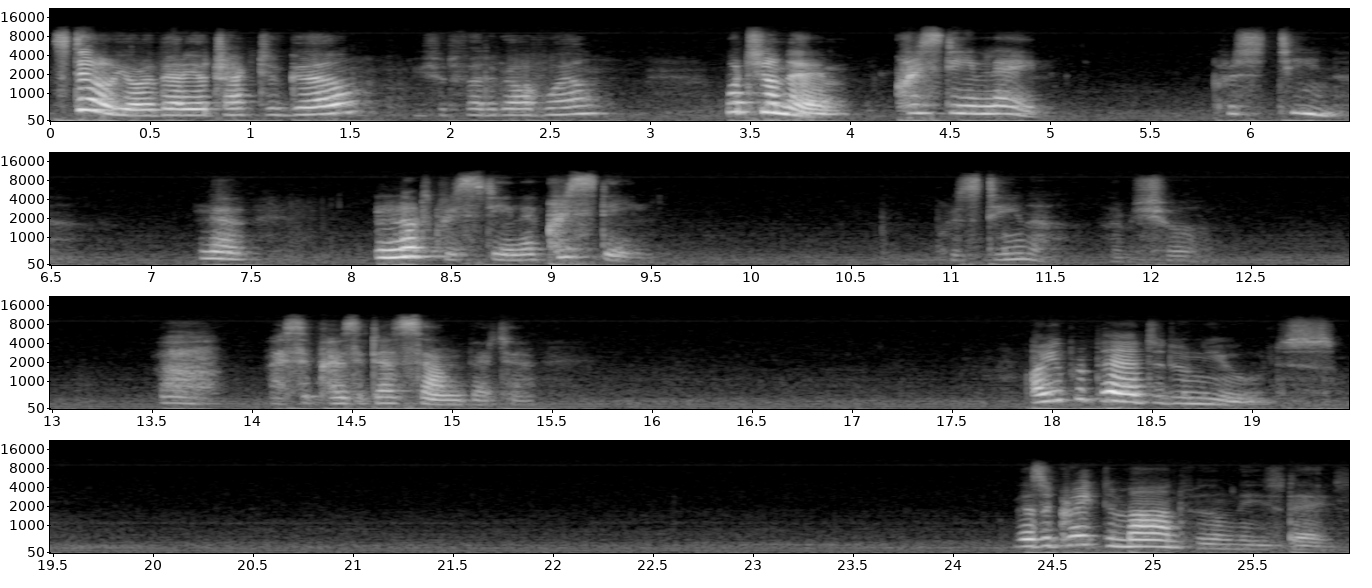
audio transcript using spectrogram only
Still, you're a very attractive girl. You should photograph well. What's your name? Christine Lane. Christina. No, not Christina, Christine. Christina, I'm sure. Oh, I suppose it does sound better. Are you prepared to do nudes? There's a great demand for them these days.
